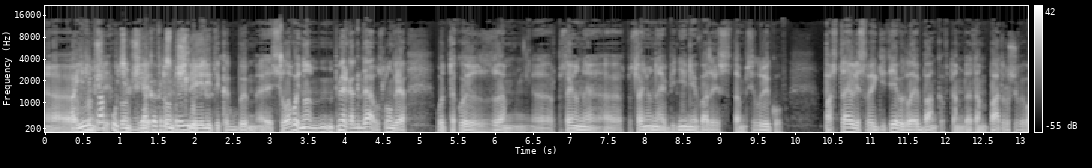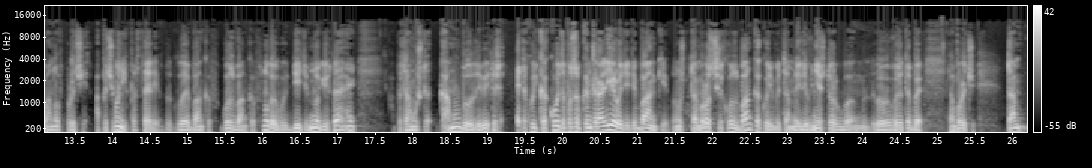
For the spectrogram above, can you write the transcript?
э, а в, том числе, в том числе, в том числе элиты как бы э, силовой. Но, например, когда, условно говоря, вот такое э, распространенное, распространенное обвинение в адрес там, силовиков, поставили своих детей во главе банков, там, да, там, Патрушев, Иванов, прочие. А почему они их поставили во главе банков, госбанков? Ну, как бы дети многих, да, а потому что кому было доверить? То есть это хоть какой-то способ контролировать эти банки, потому что там Россельхозбанк какой-нибудь там, или Внешторгбанк, ВТБ, там прочее, там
